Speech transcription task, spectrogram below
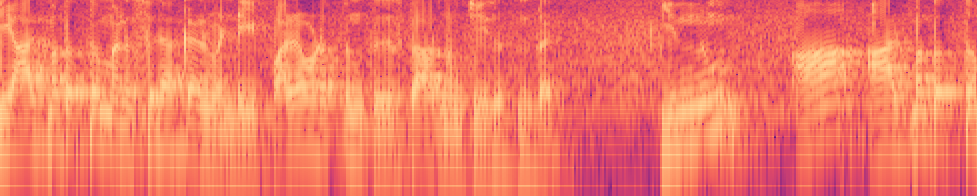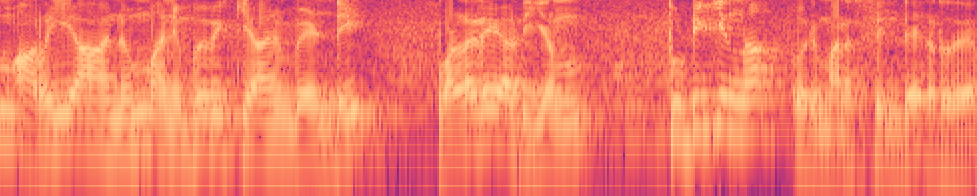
ഈ ആത്മതത്വം മനസ്സിലാക്കാൻ വേണ്ടി പലയിടത്തും തീർത്ഥാടനം ചെയ്തിട്ടുണ്ട്. ഇന്നും ആ ആത്മതത്വം അറിയാനും അനുഭവിക്കാനും വേണ്ടി വളരെയധികം തുടിക്കുന്ന ഒരു മനസ്സിന്റെ ഹൃദയം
